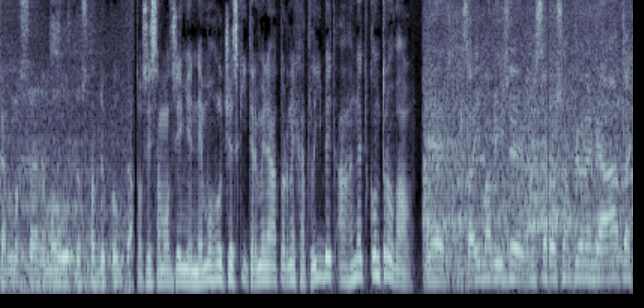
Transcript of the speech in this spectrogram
Karlose Vemolu dostat do kouta. To si samozřejmě nemohl český Terminátor nechat líbit a hned kontroval. Je zajímavý, že když jsem byl šampionem já, tak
